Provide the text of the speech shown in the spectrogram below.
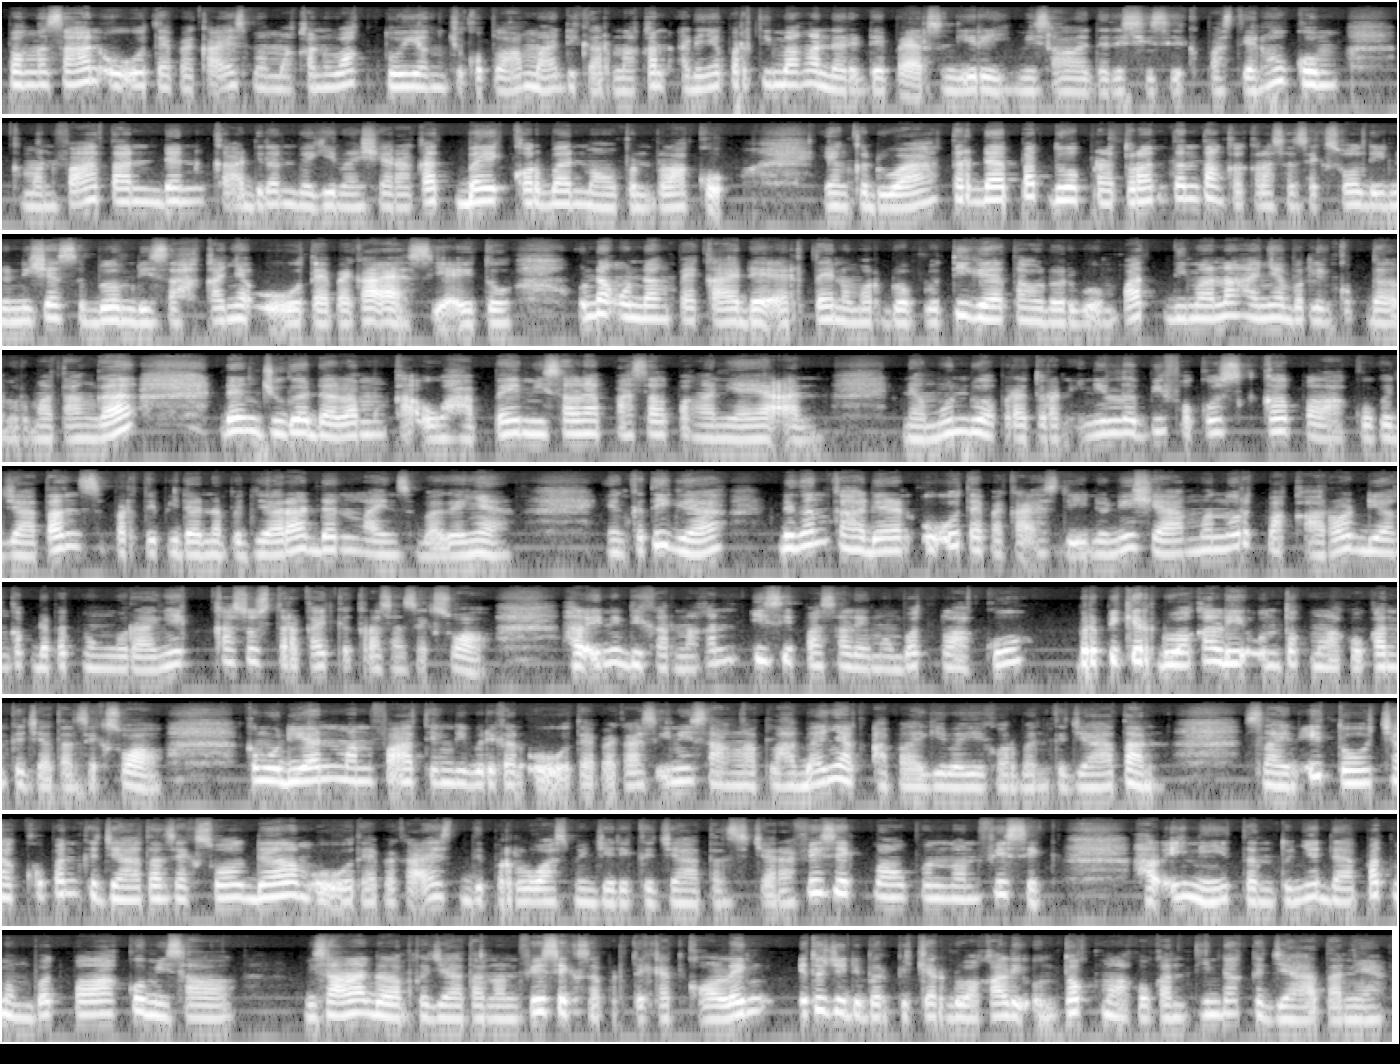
pengesahan UU TPKS memakan waktu yang cukup lama dikarenakan adanya pertimbangan dari DPR sendiri, misalnya dari sisi kepastian hukum, kemanfaatan, dan keadilan bagi masyarakat baik korban maupun pelaku. Yang kedua, terdapat dua peraturan tentang kekerasan seksual di Indonesia sebelum disahkannya UU TPKS, yaitu Undang-Undang PKDRT nomor 23 tahun 2004 di mana hanya berlingkup dalam rumah tangga dan juga dalam KUHP misalnya pasal penganiayaan. Namun dua peraturan ini lebih fokus ke pelaku kejahatan seperti pidana penjara dan lain sebagainya. Yang ketiga, dengan kehadiran UU TPKS di Indonesia, menurut Pak Karo dianggap dapat mengurangi kasus terkait kekerasan seksual. Hal ini dikarenakan isi pasal yang membuat pelaku berpikir dua kali untuk melakukan kejahatan seksual. Kemudian manfaat yang diberikan UU TPKS ini sangatlah banyak apalagi bagi korban kejahatan. Selain itu, cakupan kejahatan seksual dalam UU TPKS diperluas menjadi kejahatan secara fisik maupun non-fisik. Hal ini tentunya dapat membuat pelaku misal misalnya dalam kejahatan non-fisik seperti catcalling, itu jadi berpikir dua kali untuk melakukan tindak kejahatannya.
